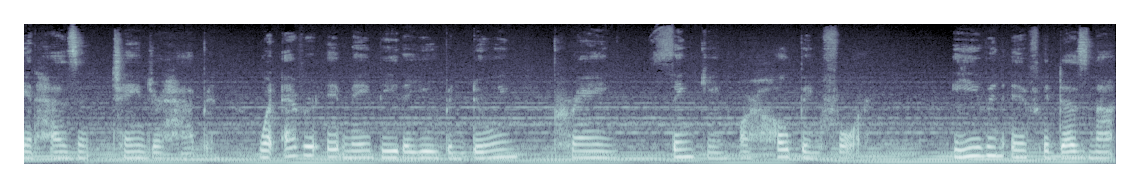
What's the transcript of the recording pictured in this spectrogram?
it hasn't changed or happened, whatever it may be that you've been doing, praying, thinking, or hoping for, even if it does not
